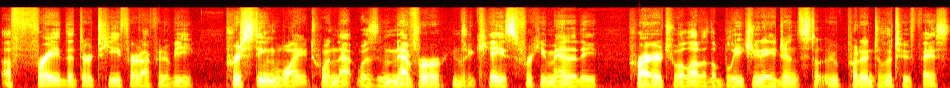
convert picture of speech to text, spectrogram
afraid that their teeth are not going to be pristine white when that was never the case for humanity prior to a lot of the bleaching agents that we put into the toothpaste,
